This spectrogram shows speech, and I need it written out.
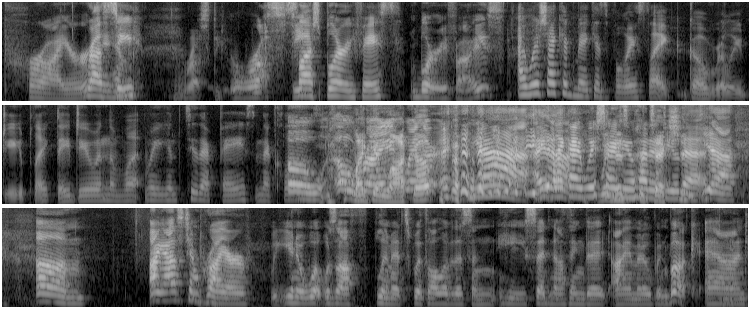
prior, to him- Rusty Rusty. Rusty slash blurry face. blurry face. I wish I could make his voice like go really deep, like they do in the one where you can see their face and their clothes. Oh, oh, Like in right, Lockup? where yeah, I Yeah. like. I wish I Witness knew how to do that. yeah. Um, I asked him prior, you know, what was off limits with all of this, and he said nothing. That I am an open book, and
